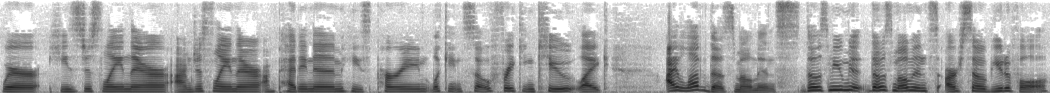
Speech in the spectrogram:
where he's just laying there, I'm just laying there, I'm petting him, he's purring, looking so freaking cute. Like, I love those moments. Those, mu- those moments are so beautiful.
